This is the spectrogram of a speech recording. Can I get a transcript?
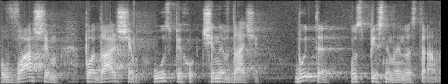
у вашим подальшим успіху чи невдачі. Будьте успішними інвесторами.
